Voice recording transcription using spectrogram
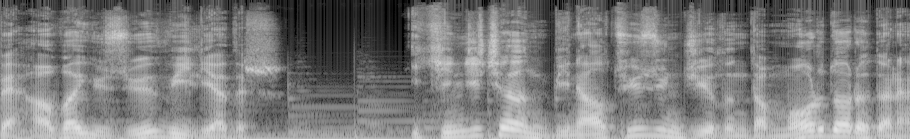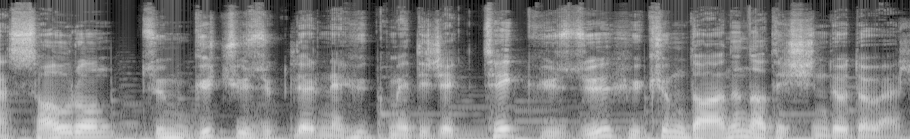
ve hava yüzüğü Vilya'dır. İkinci çağın 1600. yılında Mordor'a dönen Sauron tüm güç yüzüklerine hükmedecek tek yüzüğü hüküm dağının ateşinde döver.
